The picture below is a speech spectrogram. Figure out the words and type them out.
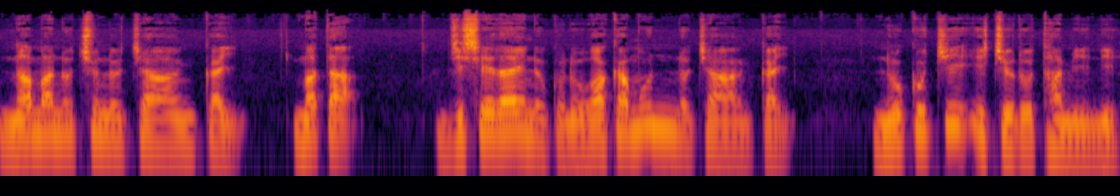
生のちゅぬちゃんかい、また次世代のこの若者のちゃんかい、ぬくちいちるために、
